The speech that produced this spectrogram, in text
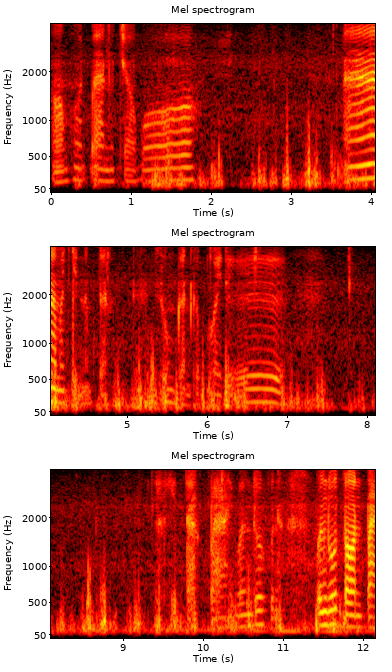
หอมหอดบานมูเจ้าบ่มามากินน้ำกันซุ่มกันกับข่อยเด้อ อยากกินตักปลาให้เบิ่งดูพุ่นน่ะเบิ่งดูตอนปลา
